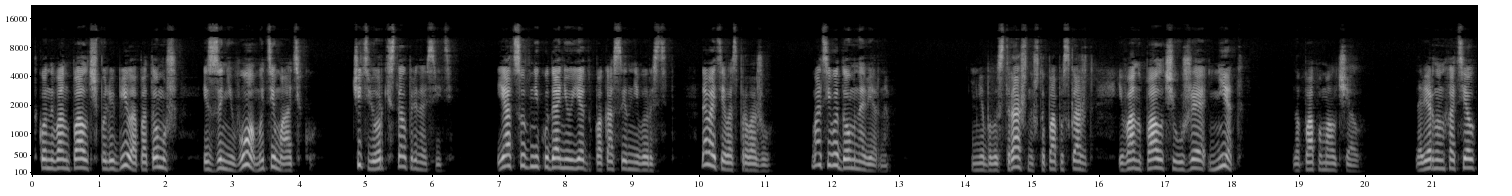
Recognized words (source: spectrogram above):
Так он Иван Павлович полюбил, а потом уж из-за него математику. Четверки стал приносить. Я отсюда никуда не уеду, пока сын не вырастет. Давайте я вас провожу. Мать его дома, наверное. Мне было страшно, что папа скажет, Ивану Павловичу уже нет. Но папа молчал. Наверное, он хотел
